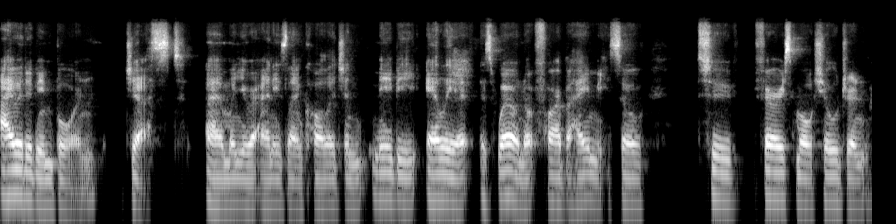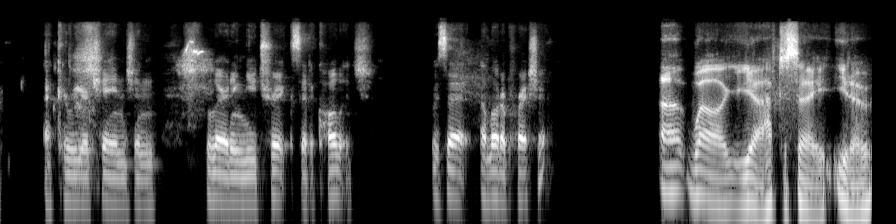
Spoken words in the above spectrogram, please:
I would have been born just um, when you were Anniesland College, and maybe Elliot as well, not far behind me. So two very small children, a career change and learning new tricks at a college. Was that a lot of pressure? Uh, well, yeah, I have to say, you know,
